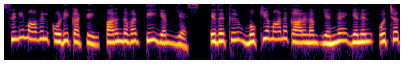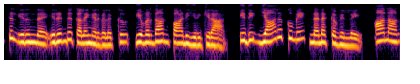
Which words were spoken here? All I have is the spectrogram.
சினிமாவில் கொடி கட்டி பறந்தவர் டி எம் எஸ் இதற்கு முக்கியமான காரணம் என்ன எனில் உச்சத்தில் இருந்த இரண்டு கலைஞர்களுக்கு இவர்தான் பாடியிருக்கிறார். இது யாருக்குமே நடக்கவில்லை. ஆனால்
